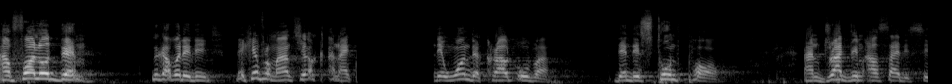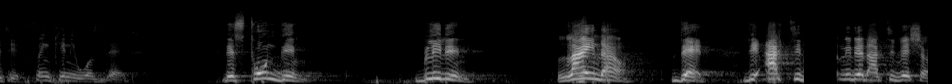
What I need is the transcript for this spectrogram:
and followed them. Look at what they did. They came from Antioch and I, they won the crowd over. Then they stoned Paul and dragged him outside the city, thinking he was dead. They stoned him, bleeding, lying down, dead. The active needed activation.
